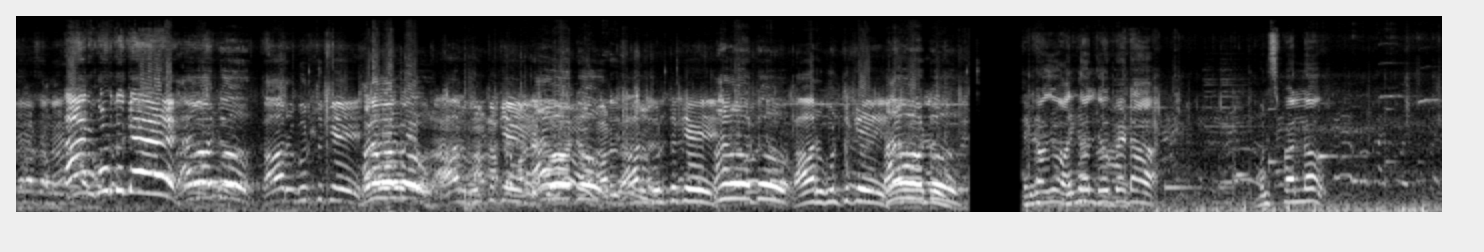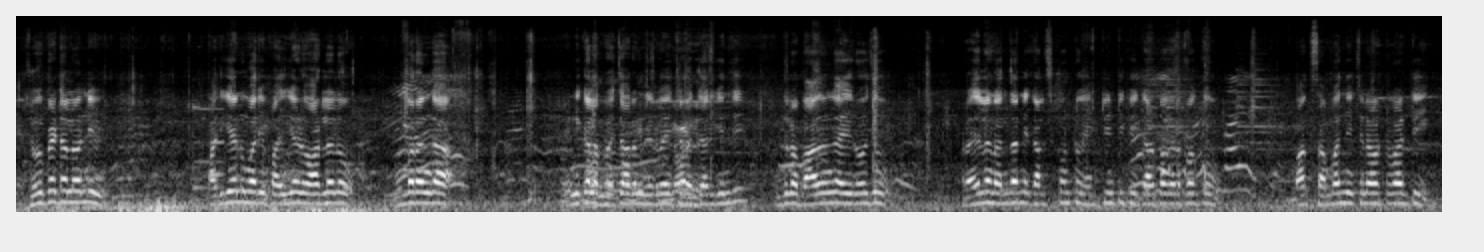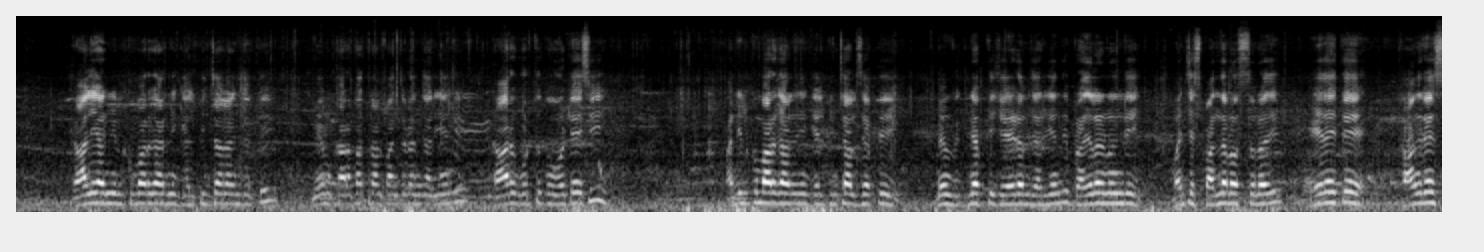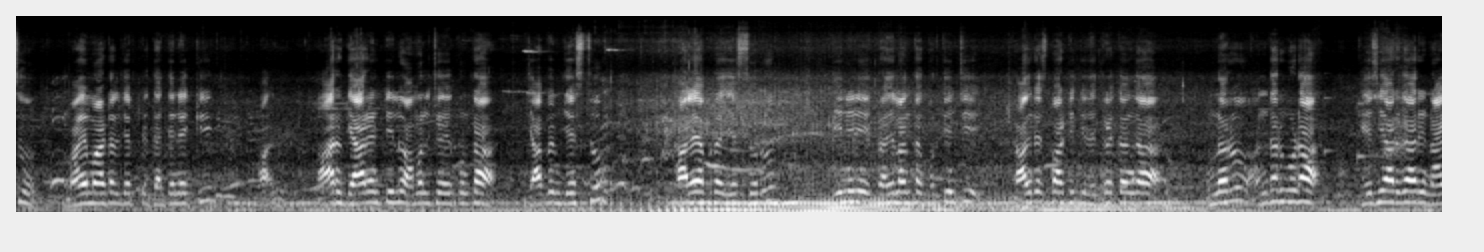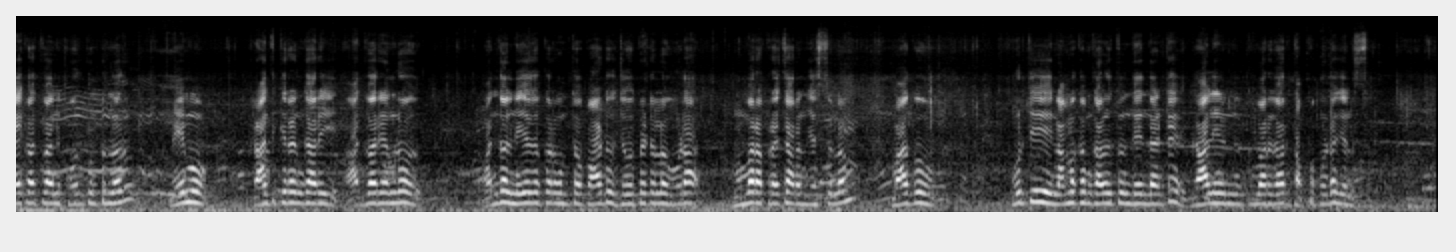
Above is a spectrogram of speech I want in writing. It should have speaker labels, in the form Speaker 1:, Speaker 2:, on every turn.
Speaker 1: Car గుర్తుకే! Car గుర్తుకే!
Speaker 2: మన ఓటు!
Speaker 1: కారు గుర్తుకే!
Speaker 3: మన ఓటు!
Speaker 1: కారు గుర్తుకే!
Speaker 3: మన ఓటు!
Speaker 1: కారు గుర్తుకే!
Speaker 3: మన ఓటు!
Speaker 2: ఈరోజు అన్నోల్ జోపేట మున్సిపల్లో జోపేటలోని పదిహేను మరియు పదిహేడు వార్డులలో ముమ్మరంగా ఎన్నికల ప్రచారం నిర్వహించడం జరిగింది. ఇందులో భాగంగా ఈరోజు ప్రజలను అందరినీ కలుసుకుంటూ ఇంటింటికి గడప గడపకు మాకు సంబంధించినటువంటి గాలి అనిల్ కుమార్ గారిని గెలిపించాలని చెప్పి మేము కరపత్రాలు పంచడం జరిగింది. కారు గుర్తుకు ఓటేసి అనిల్ కుమార్ గారిని గెలిపించాలని చెప్పి మేము విజ్ఞప్తి చేయడం జరిగింది. ప్రజల నుండి మంచి స్పందన వస్తున్నది. ఏదైతే కాంగ్రెస్ మాయమాటలు చెప్పి గద్దెనెక్కి ఆరు గ్యారంటీలు అమలు చేయకుండా జాప్యం చేస్తూ కాలయాపన చేస్తున్నారు దీనిని ప్రజలంతా గుర్తించి కాంగ్రెస్ పార్టీకి వ్యతిరేకంగా ఉన్నారు. అందరూ కూడా కేసీఆర్ గారి నాయకత్వాన్ని కోరుకుంటున్నారు. మేము క్రాంతికిరణ్ గారి ఆధ్వర్యంలో వందల నియోజకవర్గంతో పాటు జోపేటలో కూడా ముమ్మర ప్రచారం చేస్తున్నాం. మాకు పూర్తి నమ్మకం కలుగుతుంది ఏంటంటే గాలి కుమార్ గారు తప్పకుండా గెలుస్తారు.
